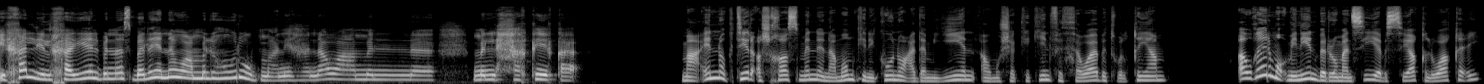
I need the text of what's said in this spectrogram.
يخلي الخيال بالنسبة لي نوع من الهروب معناها نوع من من الحقيقة. مع إنه كتير أشخاص مننا ممكن يكونوا عدميين أو مشككين في الثوابت والقيم أو غير مؤمنين بالرومانسية بالسياق الواقعي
